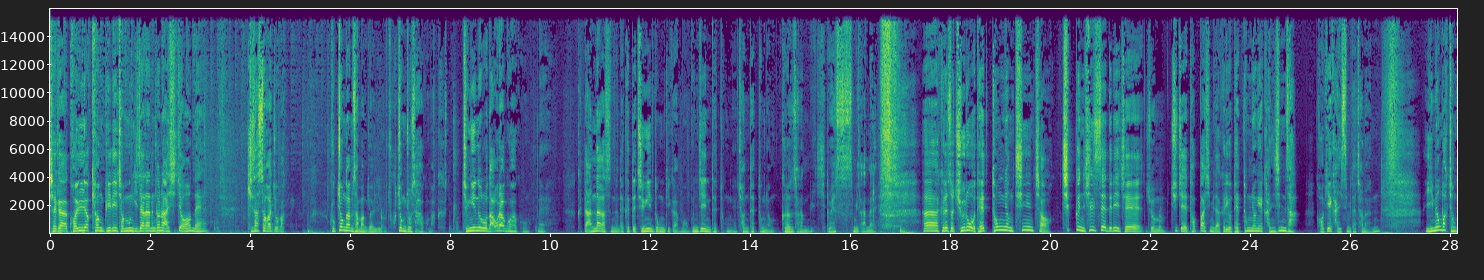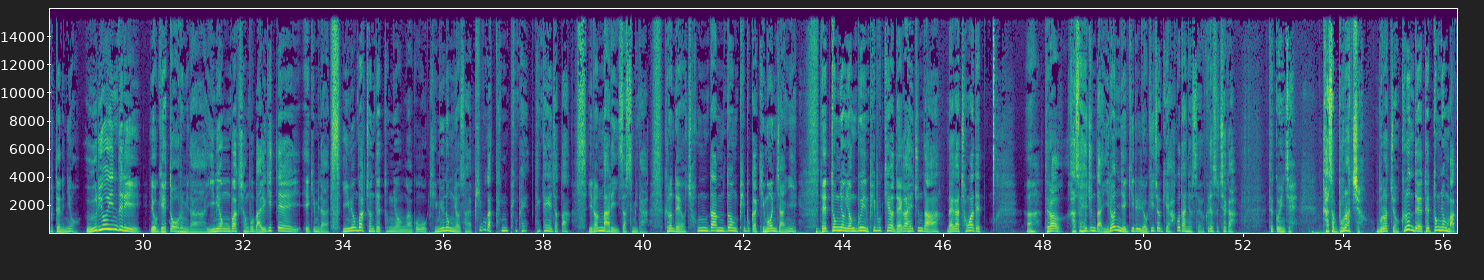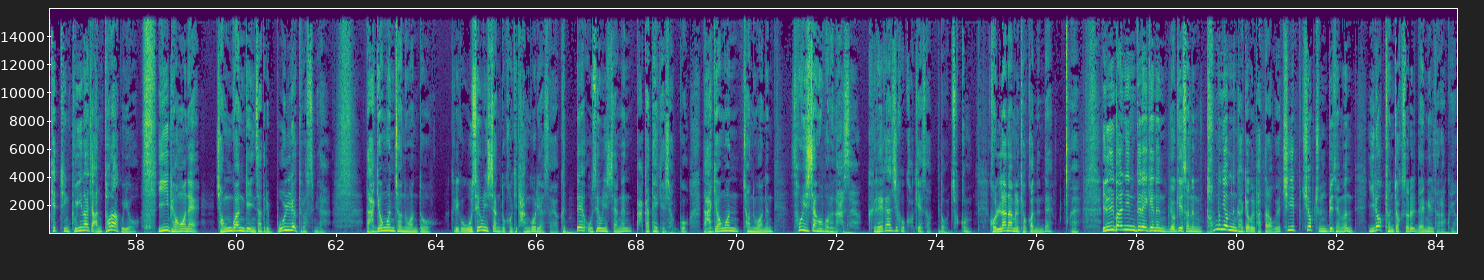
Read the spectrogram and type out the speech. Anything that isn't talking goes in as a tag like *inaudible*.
제가 권력형 비리 전문 기자라는 건 아시죠? 네. 기사 써가지고 막 국정감사 막 열리고 국정조사하고 막 그 증인으로 나오라고 하고 네. 그때 안 나갔었는데 그때 증인 동기가 뭐 문재인 대통령 전 대통령 그런 사람이기도 했습니다. 네. 아 그래서 주로 대통령 친인척 측근 실세들이 제 좀 취재의 텃밭입니다. 그리고 대통령의 관심사 거기에 가 있습니다. 저는 이명박 정부 때는요 의료인들이 여기에 떠오릅니다. 이명박 정부 말기 때 얘기입니다. 이명박 전 대통령하고 김윤옥 여사 피부가 탱탱, 탱탱해졌다. 이런 말이 있었습니다. 그런데요, 청담동 피부과 김 원장이 대통령 영부인 피부 케어 내가 해준다. 내가 청와대 아, 들어가서 해준다. 이런 얘기를 여기저기 하고 다녔어요. 그래서 제가 듣고 이제 가서 물었죠. 물었죠. 그런데 대통령 마케팅 부인하지 않더라고요. 이 병원에 정관계 인사들이 몰려들었습니다. 나경원 전 의원도 그리고 오세훈 시장도 거기 단골이었어요. 그때 오세훈 시장은 바깥에 계셨고 나경원 전 의원은 서울시장 후보로 나왔어요. 그래가지고 거기에서 또 조금 곤란함을 겪었는데 예. 일반인들에게는 여기에서는 터무니없는 가격을 받더라고요. 취업, 취업 준비생은 1억 견적서를 내밀더라고요.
